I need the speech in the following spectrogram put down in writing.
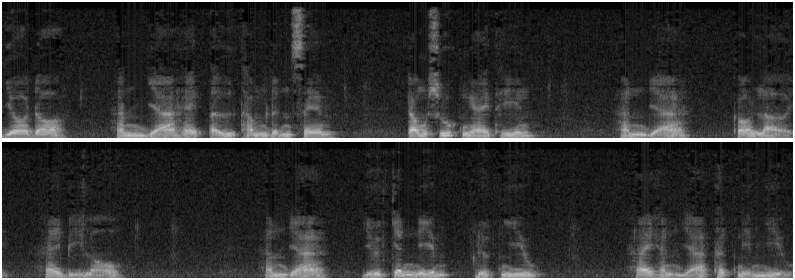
Do đó, hành giả hãy tự thẩm định xem, trong suốt ngày thiền, hành giả có lời hay bị lỗ. Hành giả giữ chánh niệm được nhiều, hay hành giả thất niệm nhiều.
